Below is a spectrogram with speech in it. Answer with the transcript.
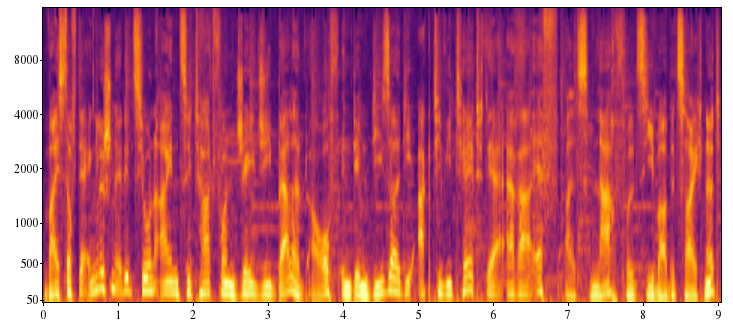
weist auf der englischen Edition ein Zitat von J.G. Ballard auf, in dem dieser die Aktivität der RAF als nachvollziehbar bezeichnet.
